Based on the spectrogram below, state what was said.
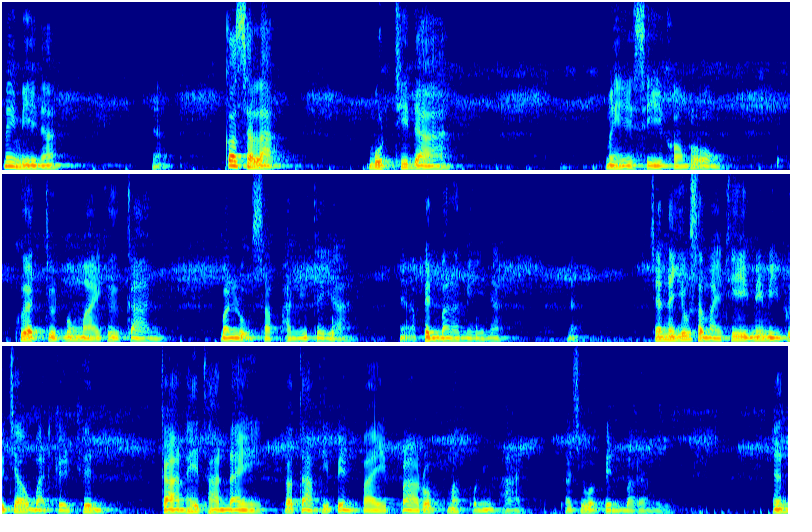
ไม่มีนะนะก็สละ บุตรธิดา มเหสีของพระองค์ เพื่อจุดมุ่งหมายคือการบรรลุสัพพัญญุตญาณเนี่ยเป็นบารมีนะนะฉะนั้นในยุคสมัยที่ไม่มีพระเจ้าบัติเกิดขึ้น การให้ทานใดก็ตามที่เป็นไปปรารบมรรคผลนิพพานเขาชื่อว่าเป็นบารมีนั้น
